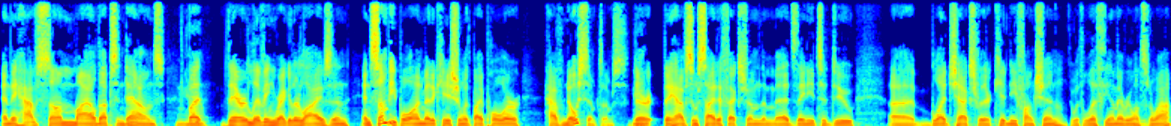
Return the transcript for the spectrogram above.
and they have some mild ups and downs, but they're living regular lives. And, and some people on medication with bipolar have no symptoms. They're, They have some side effects from the meds. They need to do uh, blood checks for their kidney function with lithium every once in a while.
